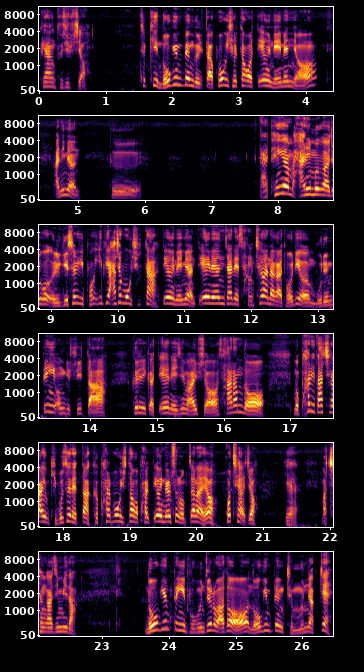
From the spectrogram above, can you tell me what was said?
그냥 두십시오. 특히 녹균병 걸딱 보기 싫다고 떼어내면요. 아니면 그 달팽이가 많이 먹어가지고 얼기설기 보- 잎이 아주 보기 싫다. 떼어내면 떼어낸 자리에 상처가 나가 도리어 물음병이 옮길 수 있다. 그러니까 떼어내지 마십시오. 사람도 뭐 팔이 다치가지고 기부설 했다. 그 팔 보기 싫다고 팔 떼어낼 수는 없잖아요. 고쳐야죠. 예 마찬가지입니다. 녹균병이 부분적으로 와도 녹균병 전문약제.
